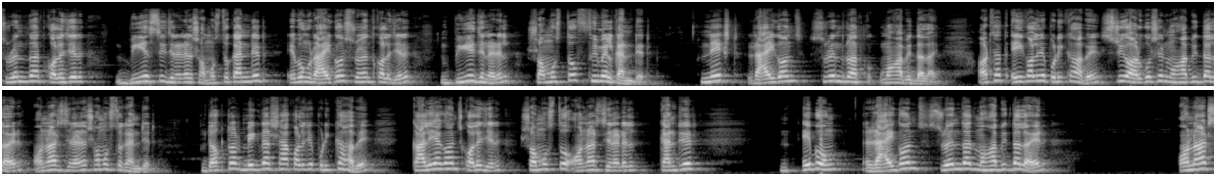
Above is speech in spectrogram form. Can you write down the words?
সুরেন্দ্রনাথ কলেজের বিএসসি জেনারেল সমস্ত ক্যান্ডিডেট এবং রায়গঞ্জ সুরেন্দ্রনাথ কলেজের বিএ জেনারেল সমস্ত female candidate next Raiganj Surendranath Mahavidyalaya. অর্থাৎ এই কলেজে পরীক্ষা হবে শ্রী অর্ঘসেন মহাবিদ্যালয়ের অনার্স জেনারেল সমস্ত ক্যান্ডিডেট ডক্টর মেঘনাথ শাহ কলেজে পরীক্ষা হবে কালিয়াগঞ্জ কলেজের সমস্ত অনার্স জেনারেল ক্যান্ডিডেট এবং রায়গঞ্জ সুরেন্দ্রনাথ মহাবিদ্যালয়ের অনার্স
